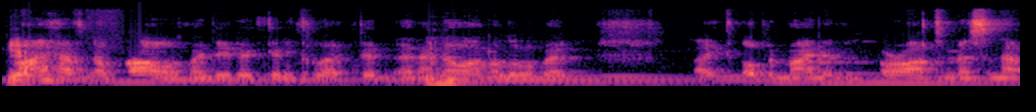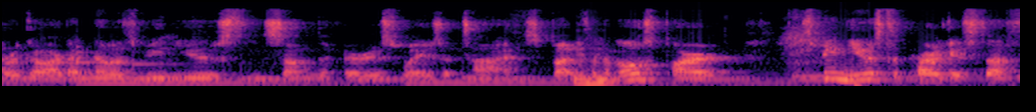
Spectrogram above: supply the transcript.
Yeah. I have no problem with my data getting collected, and I know I'm a little bit like open-minded or optimist in that regard. I know it's being used in some of the various ways at times, but for the most part, it's being used to target stuff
